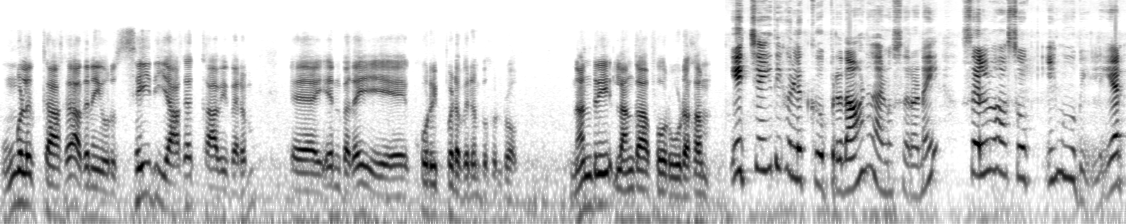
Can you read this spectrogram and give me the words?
உங்களுக்காக அதனை ஒரு செய்தியாக காவி வரும் என்பதை குறிப்பிட விரும்புகின்றோம். நன்றி லங்காபூர் ஊடகம். இச்செய்திகளுக்கு பிரதான அனுசரணை செல்வாசோக் இமோபிலியன்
